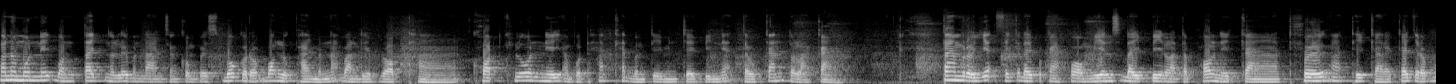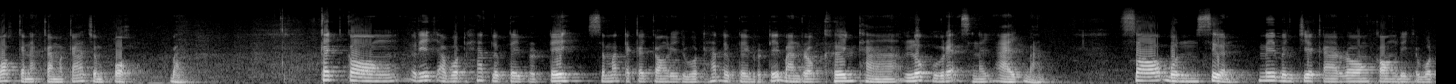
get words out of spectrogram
បណ្ណមុននេះបន្តិចនៅលើបណ្ដាញសង្គម Facebook របស់លោកផាញ់បណ្ណៈបានរៀបរាប់ថាខាត់ខ្លួននាយអាវុធហត្ថខេត្តបន្ទាយមានជ័យ2នាក់ទៅកាន់តុលាការតាមរយៈសេចក្តីប្រកាសព័ត៌មានស្តីពីលទ្ធផលនៃការធ្វើអធិការកិច្ចរបស់គណៈកម្មការចំពោះបាទកិច្ចកងរាជអាវុធហត្ថលើផ្ទៃប្រទេសសមត្ថកិច្ចកងរាជអាវុធហត្ថលើផ្ទៃប្រទេសបានរកឃើញថាលោកវរៈស្នេហ៍ឯកបាទ សប៊ុនសឿនមេបញ្ជាការរងកងរាជអាវុធ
